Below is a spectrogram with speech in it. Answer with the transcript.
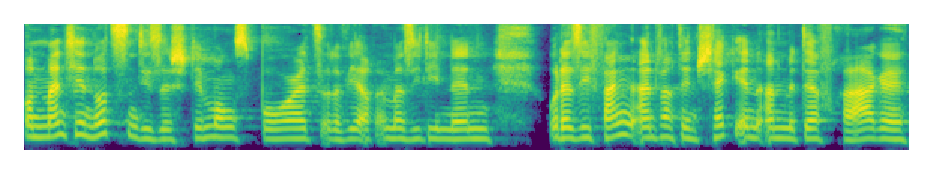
Und manche nutzen diese Stimmungsboards oder wie auch immer sie die nennen. Oder sie fangen einfach den Check-in an mit der Frage,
